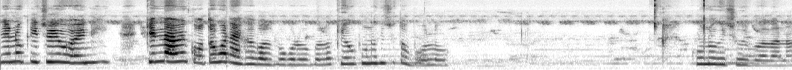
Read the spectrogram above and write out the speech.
যেন কিছুই হয়নি। কিন্তু আমি কতক্ষণ একা গল্প করব বলো? কেউ কোনো কিছু তো বলো। কোনো কিছুই বলে না।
